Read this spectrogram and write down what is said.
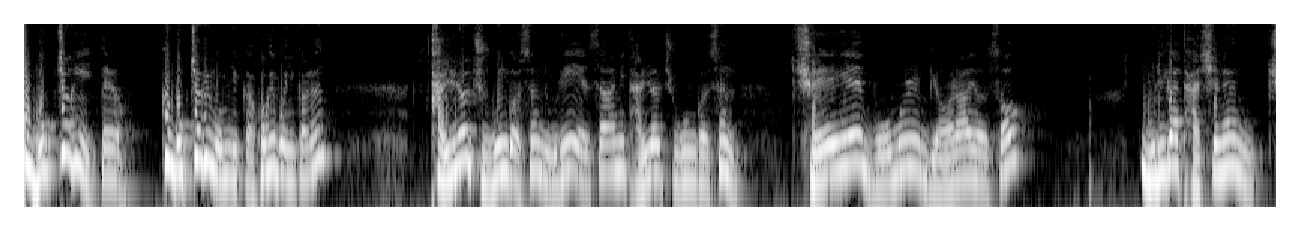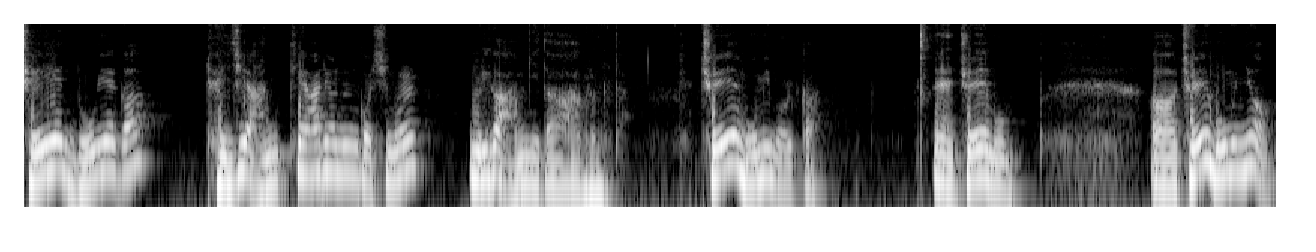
그 목적이 있대요. 그 목적이 뭡니까? 거기 보니까는 달려 죽은 것은 우리의 옛사람이 달려 죽은 것은 죄의 몸을 멸하여서 우리가 다시는 죄의 노예가 되지 않게 하려는 것임을 우리가 압니다. 그럽니다. 죄의 몸이 뭘까? 네, 죄의 몸. 어, 죄의 몸은요,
